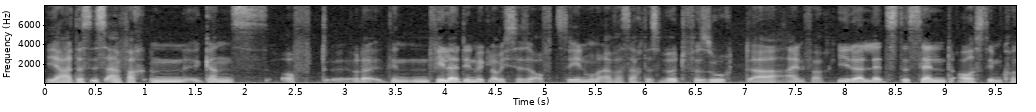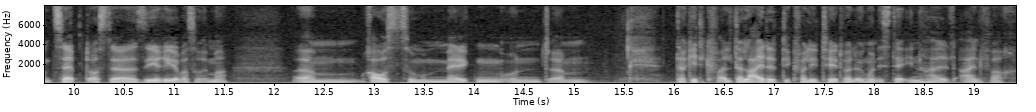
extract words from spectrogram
ja, das ist einfach ein ganz oft oder den, ein Fehler, den wir, glaube ich, sehr, sehr oft sehen, wo man einfach sagt, es wird versucht, da einfach jeder letzte Cent aus dem Konzept, aus der Serie, was auch immer, ähm, rauszumelken und ähm, da geht die Quali da leidet die Qualität, weil irgendwann ist der Inhalt einfach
